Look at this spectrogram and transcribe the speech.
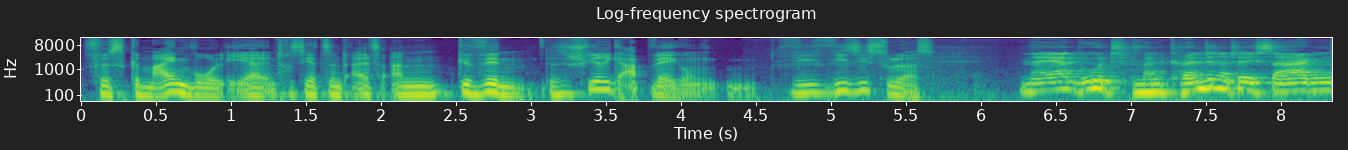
fürs Gemeinwohl eher interessiert sind als an Gewinn? Das ist eine schwierige Abwägung. Wie, wie siehst du das? Naja gut, man könnte natürlich sagen,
